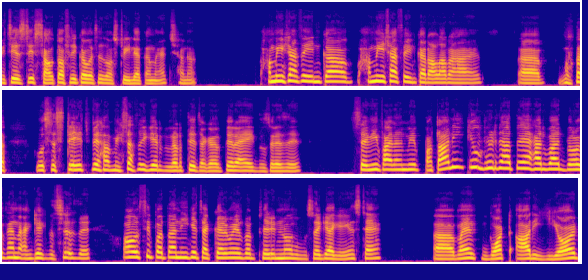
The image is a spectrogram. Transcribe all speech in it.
which is this South Africa versus Australia का मैच है ना? हमेशा से इनका हमेशा से इनका राड़ा रहा है। आ, उस स्टेज पे हमेशा से ये लड़ते झगड़ते रहे एक दूसरे से। सेमीफाइनल में पता नहीं क्यों भिड़ जाते हैं हर बार व्यवधान आगे एक दूसरे से और उसी पता नहीं के चक्कर में तो फिर इन लोग दूसरे के अगेंस्ट है। मैं what are your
